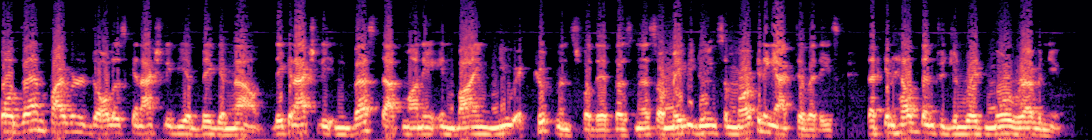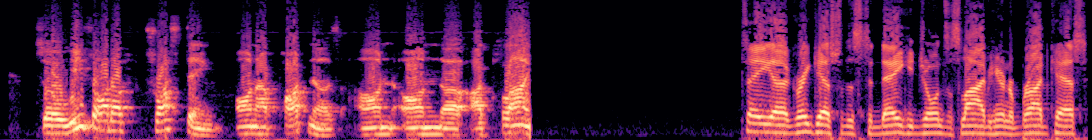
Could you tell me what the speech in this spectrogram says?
for them $500 can actually be a big amount. They can actually invest that money in buying new equipments for their business or maybe doing some marketing activities that can help them to generate more revenue so we thought of trusting on our partners, on on uh, our clients. It's a uh, great guest with us today. He joins us live here in a broadcast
